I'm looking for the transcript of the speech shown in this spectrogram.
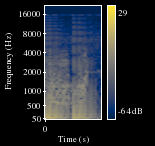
Oh, my God.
